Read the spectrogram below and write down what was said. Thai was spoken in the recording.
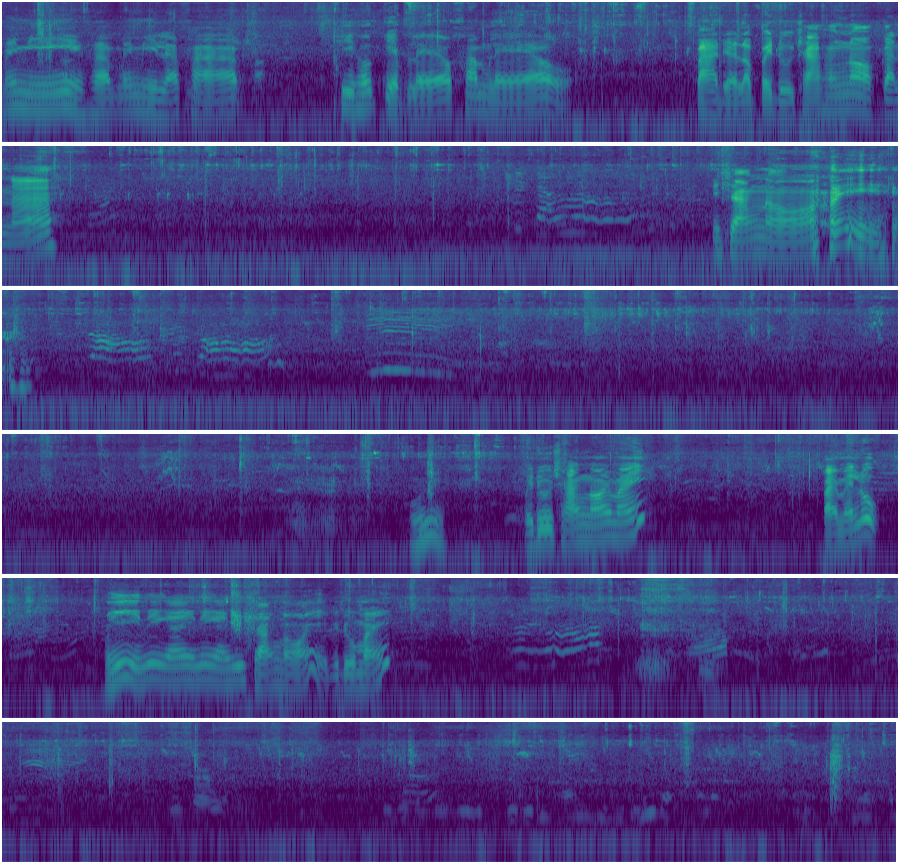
ไม่มีครับไม่มีแล้วครับ พี่เขาเก็บแล้วค่ำแล้วไป่าเดี๋ยวเราไปดูช้างข้างนอกกันนะ นี่ช้างน้อย อุ้ย ไปดูช้างน้อยไหม ไปไหมลูก นี่นี่ไงนี่ไงพี่ช้างน้อย ไปดูไหม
